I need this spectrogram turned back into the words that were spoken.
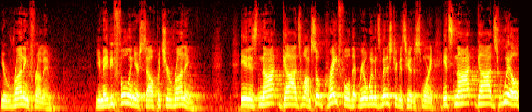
You're running from Him. You may be fooling yourself, but you're running. It is not God's will. I'm so grateful that Real Women's Ministry was here this morning. It's not God's will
